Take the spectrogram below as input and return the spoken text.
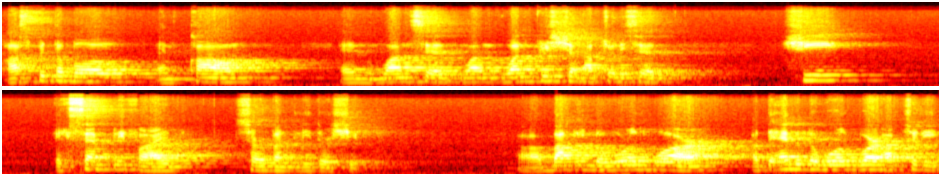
hospitable and calm. And one said, one, one Christian actually said, she exemplified servant leadership. Uh, back in the World War, at the end of the World War, actually,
